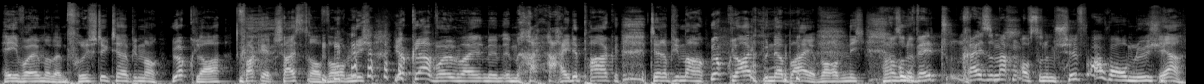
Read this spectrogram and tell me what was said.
hey, wollen wir beim Frühstück Therapie machen? Ja klar, fuck it, scheiß drauf, warum nicht? Ja klar, wollen wir mal im, im Heidepark Therapie machen? Ja klar, ich bin dabei, warum nicht? Wir so eine Weltreise machen auf so einem Schiff? Ach, warum nicht? Ja,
